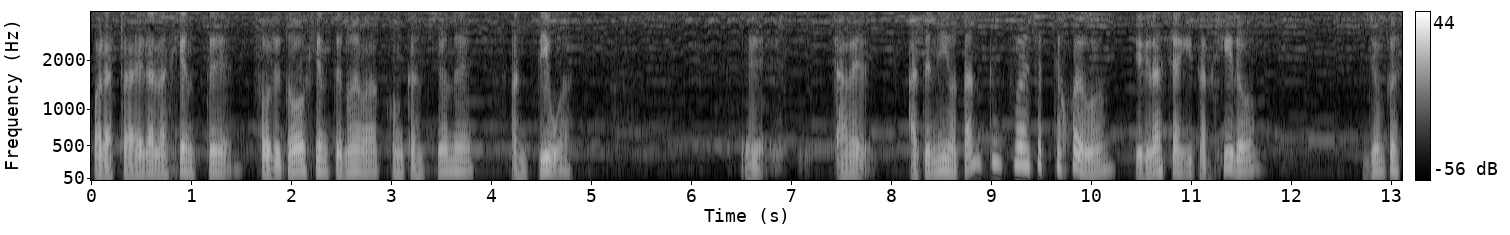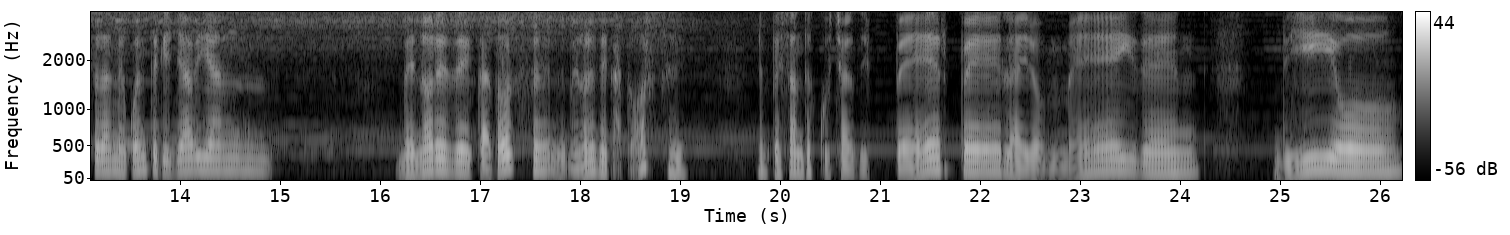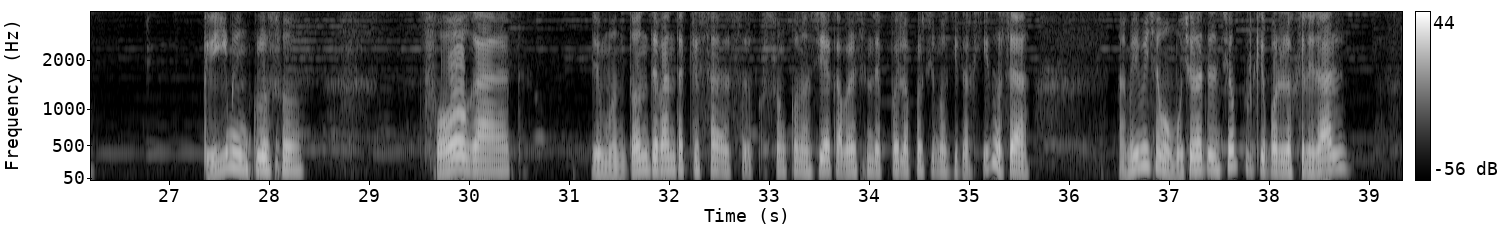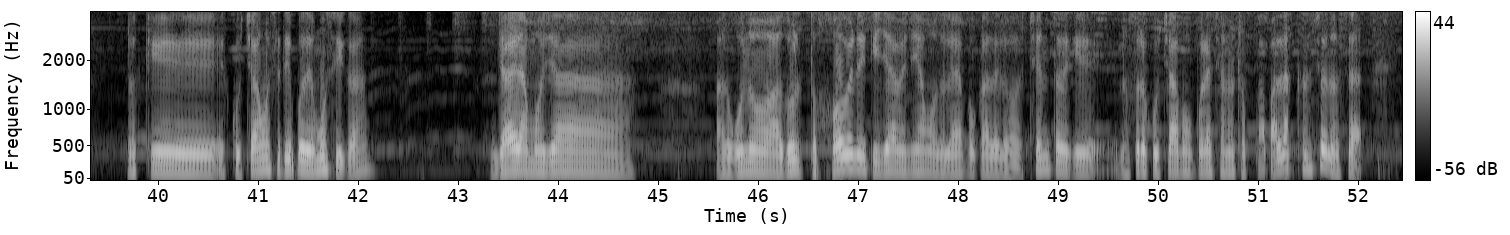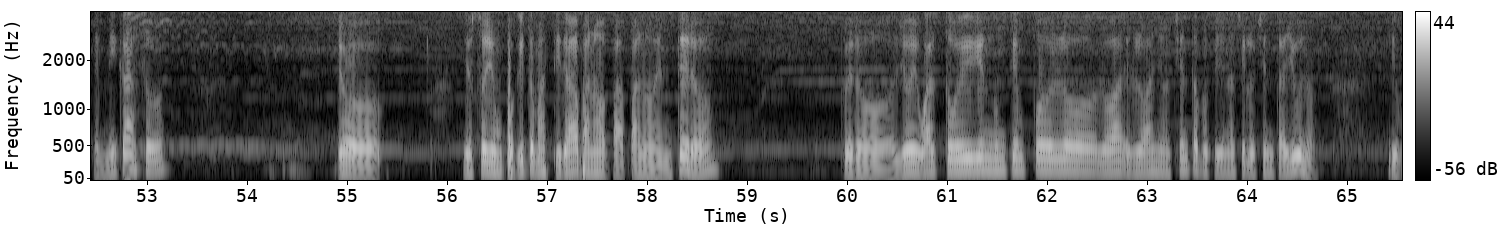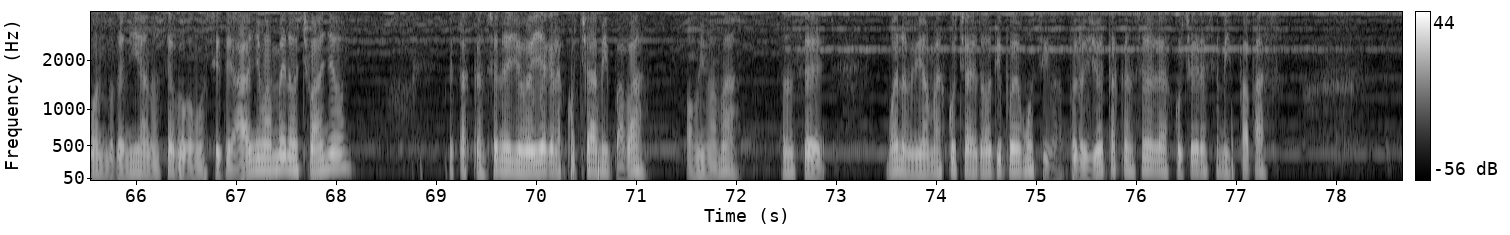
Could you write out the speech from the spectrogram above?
para atraer a la gente, sobre todo gente nueva, con canciones antiguas. Eh, a ver, ha tenido tanta influencia este juego que gracias a Guitar Hero yo empecé a darme cuenta que ya habían menores de 14, menores de 14 empezando a escuchar Deep Purple, Iron Maiden, Dio, Cream incluso, Fogat y un montón de bandas que son conocidas que aparecen después en los próximos Guitar Hero. O sea, a mí me llamó mucho la atención porque por lo general los que escuchábamos ese tipo de música ya éramos ya algunos adultos jóvenes que ya veníamos de la época de los 80, de que nosotros escuchábamos por allá a nuestros papás las canciones. O sea, en mi caso, yo, yo soy un poquito más tirado para no, para, noventero, pero yo igual estuve viviendo un tiempo en los, años 80 porque yo nací en el 81. Y cuando tenía, no sé, pues como 7 años más o menos, 8 años, estas canciones yo veía que las escuchaba mi papá o mi mamá. Entonces, bueno, mi mamá escucha de todo tipo de música, pero yo estas canciones las escuché gracias a mis papás.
